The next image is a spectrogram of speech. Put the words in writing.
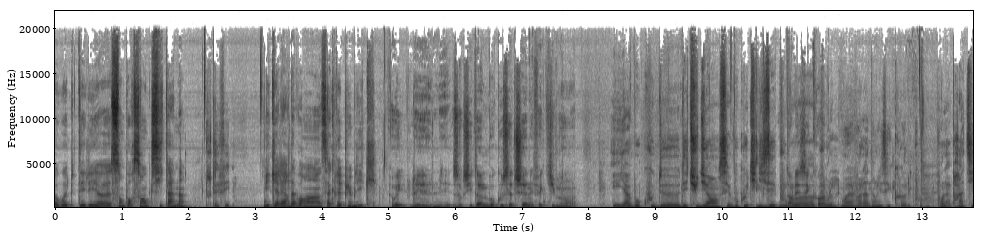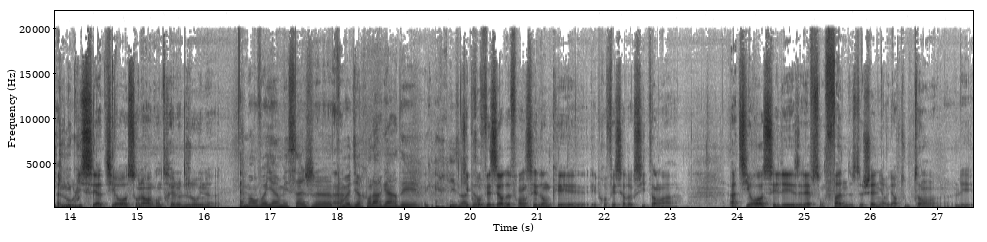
web télé 100% occitane. Tout à fait. Et qui a l'air d'avoir un sacré public. Oui, les, les Occitans aiment beaucoup cette chaîne, effectivement. Et il y a beaucoup d'étudiants, c'est beaucoup utilisé pour... Dans les écoles. ouais, voilà, dans les écoles, pour, pour la pratique. Même au lycée à Tyros, on a rencontré l'autre jour une... Elle m'a envoyé un message pour ah. me dire qu'on l'a regardé. Ils qui est professeur de français donc et, et professeur d'occitan à, à Tyros. Et les élèves sont fans de cette chaîne, ils regardent tout le temps les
